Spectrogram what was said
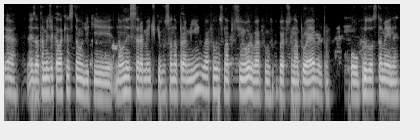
É, é exatamente aquela questão de que não necessariamente o que funciona para mim vai funcionar para o senhor, vai, vai funcionar para o Everton, ou para os outros também, né?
